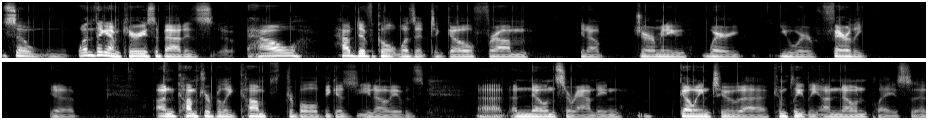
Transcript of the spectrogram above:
So one thing I'm curious about is uh, how how difficult was it to go from, you know, Germany where you were fairly uh, uncomfortably comfortable because you know it was uh, a known surrounding going to a completely unknown place uh,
